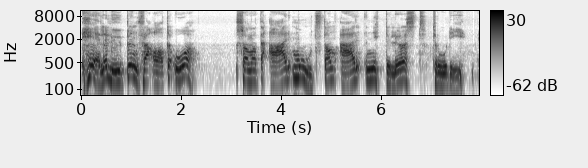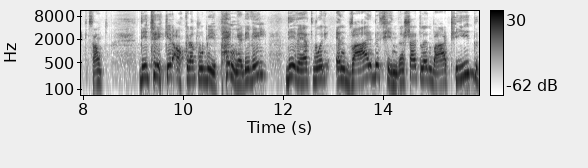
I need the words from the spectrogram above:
hele loopen fra A til Å. Sånn at det er motstand er nytteløst, tror de. Ikke sant? De trykker akkurat hvor mye penger de vil. De vet hvor enhver befinner seg til enhver tid.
